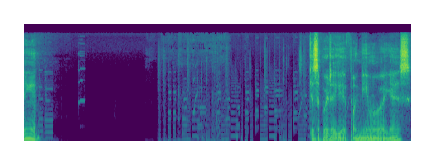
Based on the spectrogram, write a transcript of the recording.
Dang it. Guess I probably get one game over, I guess.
